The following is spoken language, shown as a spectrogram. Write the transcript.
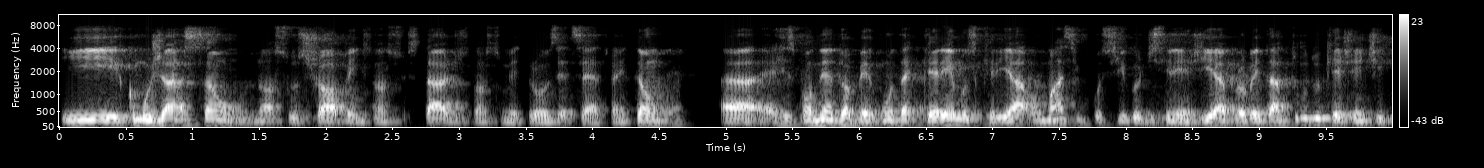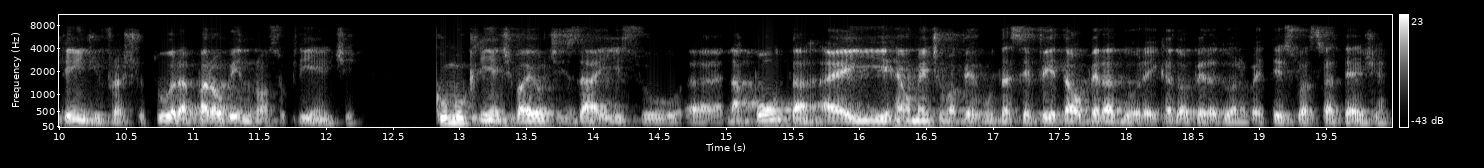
e como já são nossos shoppings, nossos estádios, nossos metrôs, etc. Então, uh, respondendo à pergunta, queremos criar o máximo possível de sinergia, aproveitar tudo que a gente tem de infraestrutura para o bem do nosso cliente. Como o cliente vai utilizar isso uh, na ponta, aí realmente é uma pergunta a ser feita à operadora, e cada operadora vai ter sua estratégia.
